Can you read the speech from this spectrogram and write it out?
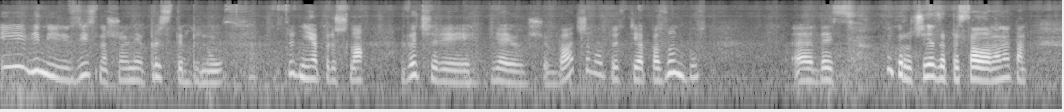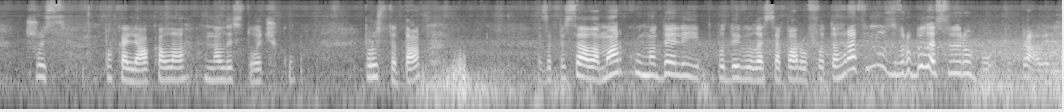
І він, звісно, що не пристебнув. Сьогодні я прийшла ввечері, я його ще бачила, тобто діапазон був е, десь. Ну, коротше, я записала, вона там щось покалякала на листочку. Просто так. Записала марку моделі, подивилася пару фотографій, ну, зробила свою роботу, правильно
